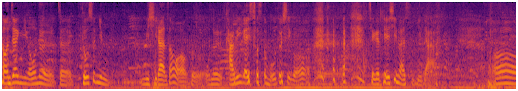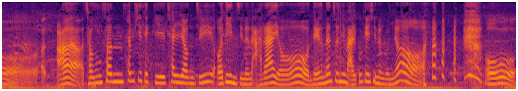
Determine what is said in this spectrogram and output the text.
원장님이 오늘 저 교수님이시라서 그 오늘 강의가 있어서 못 오시고 네. 제가 대신 왔습니다. 어, 아, 정선 삼시세끼 촬영지 어디인지는 알아요. 네, 은난초님 알고 계시는군요. 어,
